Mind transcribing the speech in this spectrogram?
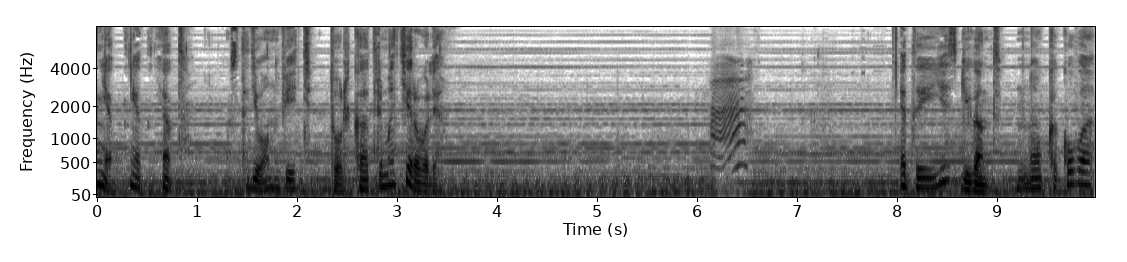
Нет, нет, нет. Стадион ведь только отремонтировали. Это и есть гигант, но какого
